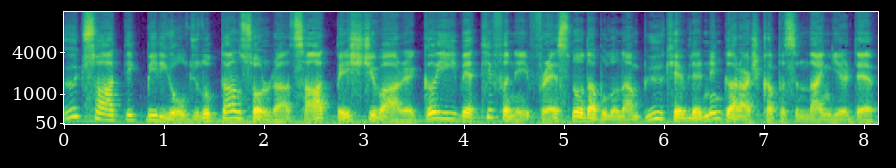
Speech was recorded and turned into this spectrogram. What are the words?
3 saatlik bir yolculuktan sonra saat 5 civarı Glee ve Tiffany Fresno'da bulunan büyük evlerinin garaj kapısından girdi.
